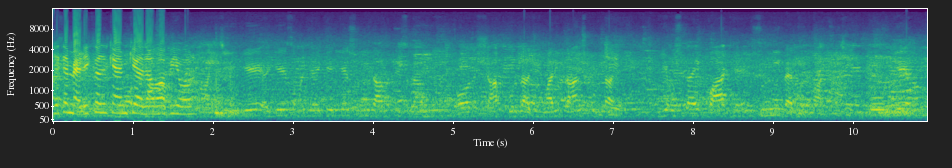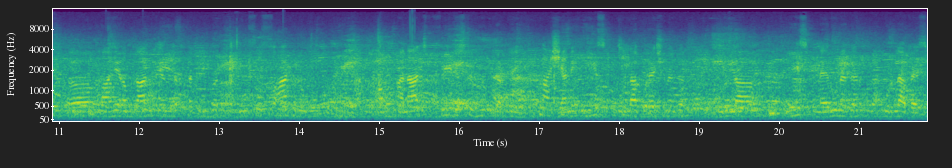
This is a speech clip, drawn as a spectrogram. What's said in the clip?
जैसे मेडिकल कैंप के अलावा भी और। हाँ जी ये ये समझ जाए कि ये सुन्नी दावत इस्लामी और शाह कुर्ला जो हमारी ब्रांच कुर्ला है ये उसका एक पार्ट है सुन्नी बैतुलमाल तो ये हम माह रमज़ान के अंदर तकरीबन 260 लोगों को हम अनाज फ्री डिस्ट्रीब्यूट करते हैं। यानी east Kurla Quresh Nagar Kurla east Nehru Nagar Kurla west.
